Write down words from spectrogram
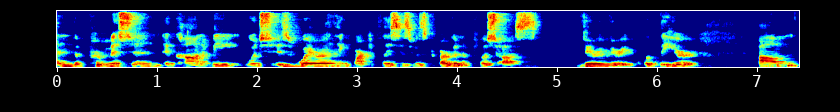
and the permission economy, which is where I think marketplaces was, are going to push us very, very quickly here. Um,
